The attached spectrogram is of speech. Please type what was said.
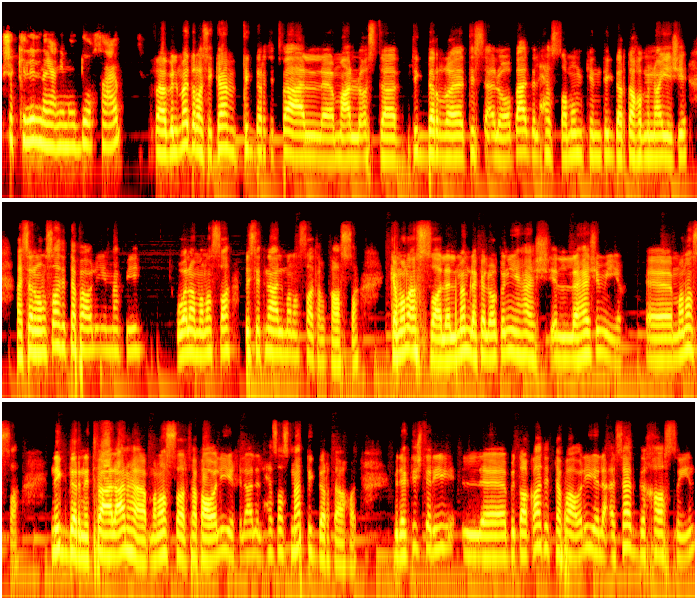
بشكل لنا يعني موضوع صعب. فبالمدرسة كان بتقدر تتفاعل مع الأستاذ بتقدر تسأله بعد الحصة ممكن تقدر تاخذ منه أي شيء. هسه المنصات التفاعلية ما في ولا منصة باستثناء المنصات الخاصة. كمنصة للمملكة الأردنية هاش آه، منصة. نقدر نتفاعل عنها منصة تفاعلية خلال الحصص ما بتقدر تاخذ. بدك تشتري البطاقات التفاعلية لأساتذة خاصين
